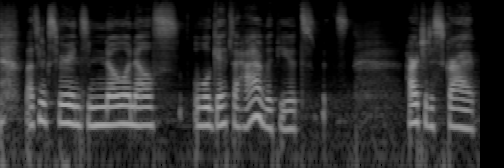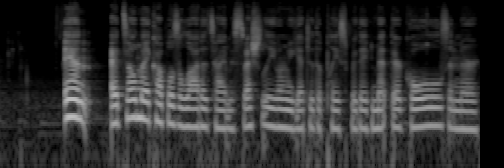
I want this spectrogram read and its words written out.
that's an experience no one else will get to have with you. It's it's hard to describe. And I tell my couples a lot of time, especially when we get to the place where they've met their goals and are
